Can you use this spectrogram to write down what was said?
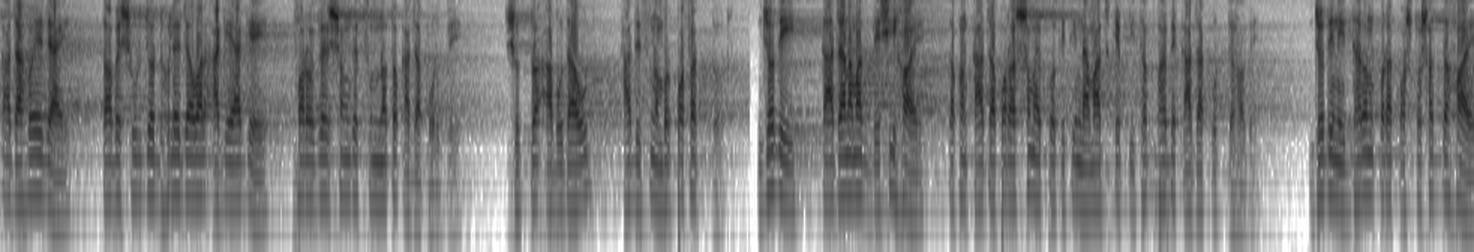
কাজা হয়ে যায়, তবে সূর্য ঢলে যাওয়ার আগে আগে ফরজের সঙ্গে সুন্নত কাজা পড়বে। সূত্র আবু দাউদ, হাদিস নম্বর পঁচাত্তর। যদি কাজা নামাজ বেশি হয় তখন কাজা পড়ার সময় প্রতিটি নামাজকে পৃথকভাবে কাজা করতে হবে। যদি নির্ধারণ করা কষ্টসাধ্য হয়,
